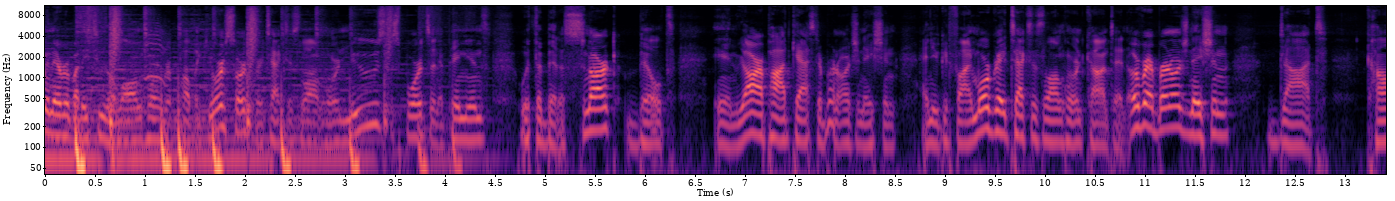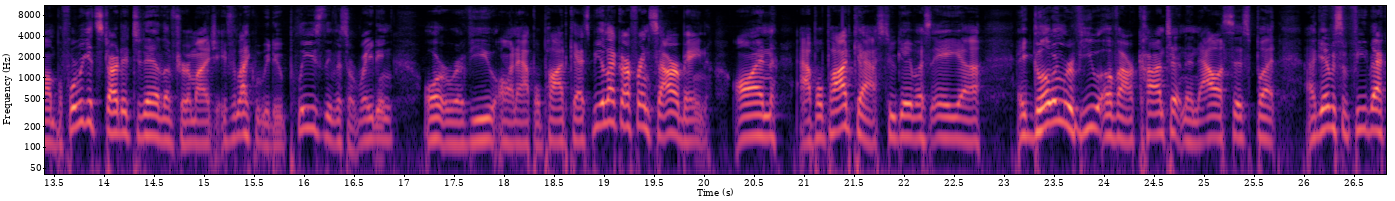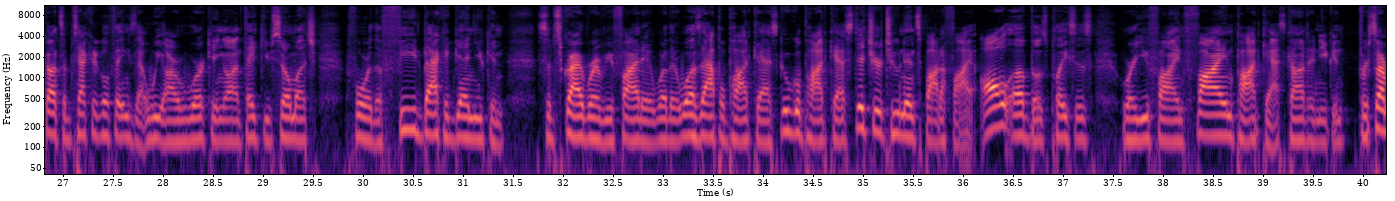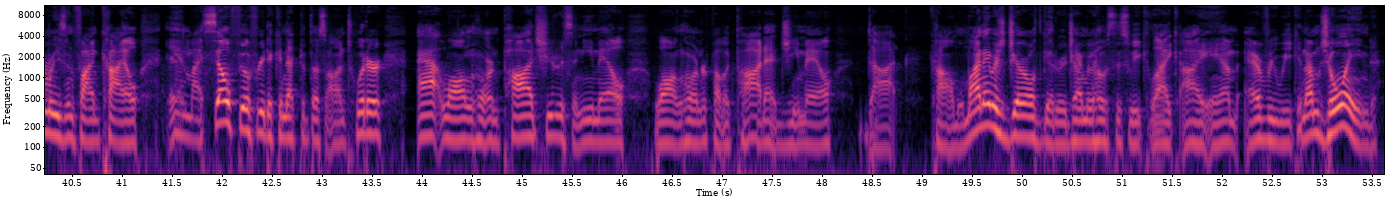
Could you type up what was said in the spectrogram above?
Welcoming everybody to the Longhorn Republic, your source for Texas Longhorn news, sports, and opinions with a bit of snark built in. We are a podcast of Burnt Orange Nation, and you can find more great Texas Longhorn content over at burntorangenation.com. Before we get started today, I'd love to remind you if you like what we do, please leave us a rating or a review on Apple Podcasts. Be like our friend Sourbane on Apple Podcasts, who gave us a uh, a glowing review of our content and analysis, but uh, gave us some feedback on some technical things that we are working on. Thank you so much for the feedback. Again, you can subscribe wherever you find it, whether it was Apple Podcasts, Google Podcasts, Stitcher, TuneIn, Spotify, all of those places where you find fine podcast content. You can, for some reason, find Kyle and myself. Feel free to connect with us on Twitter at Longhorn Pod. Shoot us an email, longhornrepublicpod at gmail.com. Well, my name is Gerald Goodridge. I'm your host this week, like I am every week, and I'm joined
